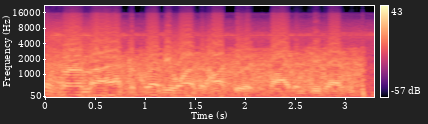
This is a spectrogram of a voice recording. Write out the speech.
confirm uh, after Columbia wants at Hawk 2 at 5 and 210.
